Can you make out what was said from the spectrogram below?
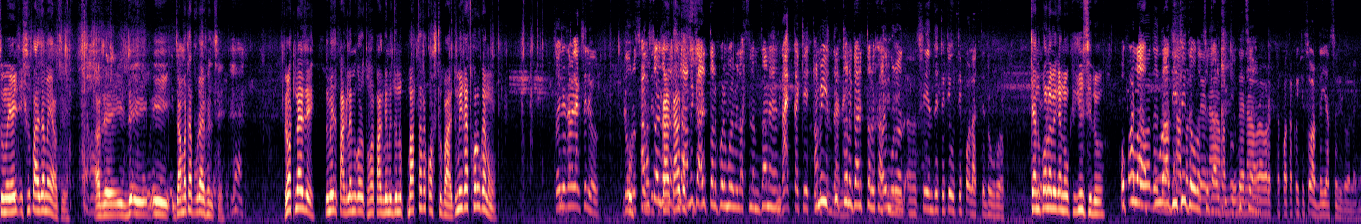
তুমি এই শুধু পায়জামাই আছে আর এই যে- এই- এই জামাটা পুরাই ফেলছে। হ্যাঁ। রত্নায় যে তুমি এই যে পাগলামি করো তোমার পাগলামির জন্য বাচ্চাটা কষ্ট পায়। তুমি এই কাজ করো কেন? চলে যাবে লাগছিল। দৌড় আমার চলে কার- কার যাচ্ছিল, কাছে- আমি গাড়ির তলে পরে মরে লাগছিলাম জানেন? আমি গাড়ির তলে ওই কাটি মুড়ো সিএনজি টেটে উঠে পলাচ্ছে দৌড় কেন পলাবে কেন? কি হয়েছিল? ও পুরা পুরা দিতে দৌড়াচ্ছে গাড়ি একটা কথা কইছি চর দিয়ে চলে দেওয়া লাগে।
